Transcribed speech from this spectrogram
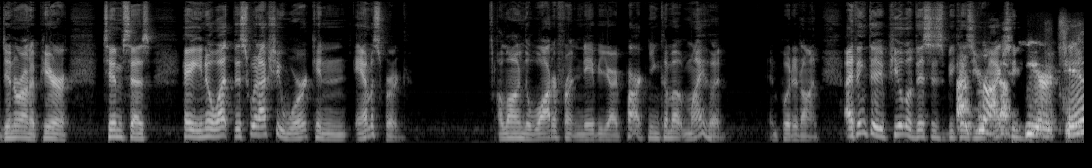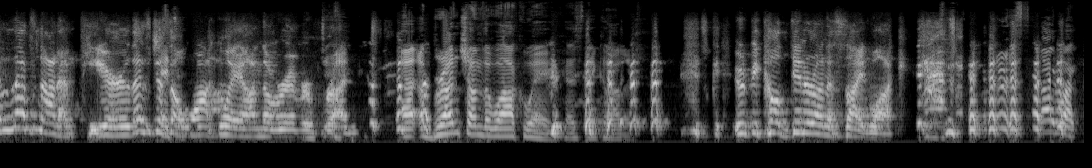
dinner on a pier, Tim says, Hey, you know what? This would actually work in Amherstburg along the waterfront in Navy Yard Park. You can come out in my hood and put it on. I think the appeal of this is because That's you're actually here, Tim. That's not a pier. That's just a walkway on the riverfront. uh, a brunch on the walkway, as they call it. It would be called dinner on a sidewalk. sidewalk.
